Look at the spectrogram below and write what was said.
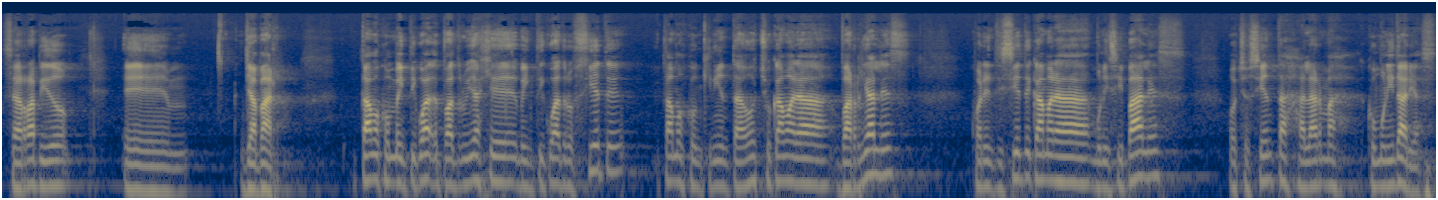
sea rápido eh, llamar. Estamos con 24, patrullaje 24-7, estamos con 508 cámaras barriales, 47 cámaras municipales, 800 alarmas comunitarias.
